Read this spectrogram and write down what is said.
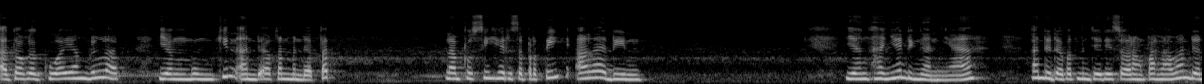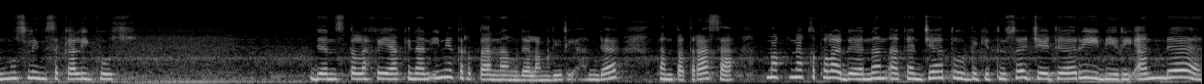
atau ke gua yang gelap yang mungkin Anda akan mendapat lampu sihir seperti Aladin. Yang hanya dengannya Anda dapat menjadi seorang pahlawan dan muslim sekaligus. Dan setelah keyakinan ini tertanam dalam diri Anda tanpa terasa, makna keteladanan akan jatuh begitu saja dari diri Anda.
